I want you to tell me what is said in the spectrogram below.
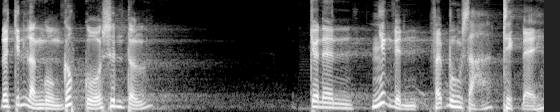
Đó chính là nguồn gốc của sinh tử. Cho nên nhất định phải buông xả triệt để.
